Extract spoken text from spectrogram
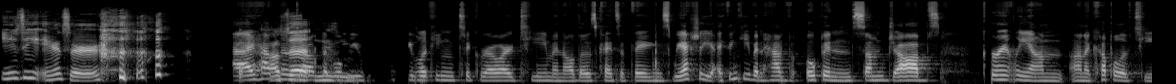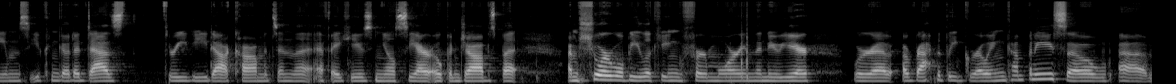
Easy answer. I have no doubt that we'll be looking to grow our team and all those kinds of things. We actually, I think, even have open some jobs currently on on a couple of teams. You can go to daz3d.com. It's in the FAQs, and you'll see our open jobs. But I'm sure we'll be looking for more in the new year. We're a, a rapidly growing company, so um,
